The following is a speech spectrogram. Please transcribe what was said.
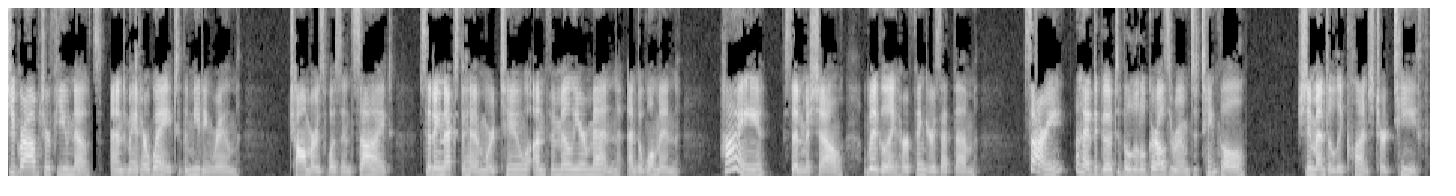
She grabbed her few notes and made her way to the meeting room. Chalmers was inside. Sitting next to him were two unfamiliar men and a woman. Hi, said Michelle, wiggling her fingers at them. Sorry, I had to go to the little girl's room to tinkle. She mentally clenched her teeth.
